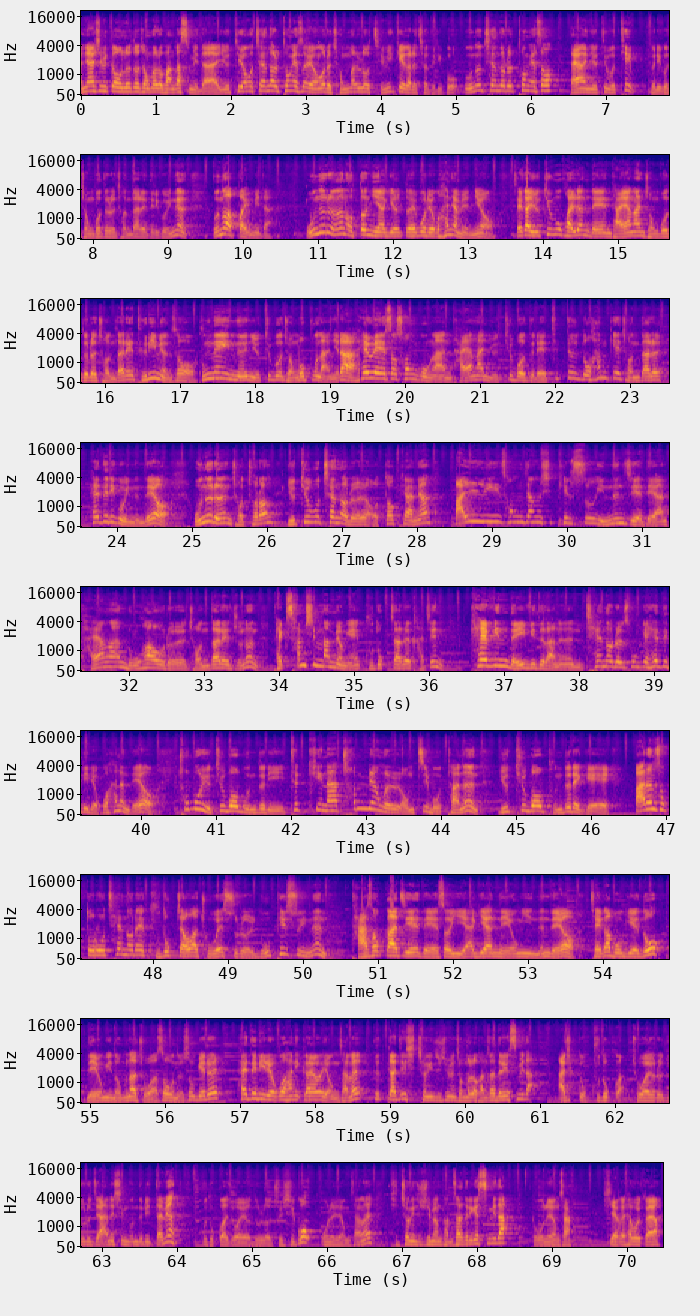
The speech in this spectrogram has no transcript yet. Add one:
안녕하십니까. 오늘도 정말로 반갑습니다. 유튜브 영어 채널을 통해서 영어를 정말로 재밌게 가르쳐 드리고 은우 채널을 통해서 다양한 유튜브 팁 그리고 정보들을 전달해 드리고 있는 은우 아빠입니다 오늘은 어떤 이야기를 또 해보려고 하냐면요. 제가 유튜브 관련된 다양한 정보들을 전달해 드리면서 국내에 있는 유튜브 정보뿐 아니라 해외에서 성공한 다양한 유튜버들의 팁들도 함께 전달을 해드리고 있는데요. 오늘은 저처럼 유튜브 채널을 어떻게 하면 빨리 성장시킬 수 있는지에 대한 다양한 노하우를 전달해주는 130만 명의 구독자를 가진 케빈 데이비드라는 채널을 소개해 드리려고 하는데요. 초보 유튜버 분들이 특히나 1000명을 넘지 못하는 유튜버 분들에게 빠른 속도로 채널의 구독자와 조회수를 높일 수 있는 다섯 가지에 대해서 이야기한 내용이 있는데요. 제가 보기에도 내용이 너무나 좋아서 오늘 소개를 해드리려고 하니까요. 영상을 끝까지 시청해주시면 정말로 감사드리겠습니다. 아직도 구독과 좋아요를 누르지 않으신 분들이 있다면 구독과 좋아요 눌러주시고 오늘 영상을 시청해주시면 감사드리겠습니다. 오늘 영상 시작을 해볼까요?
